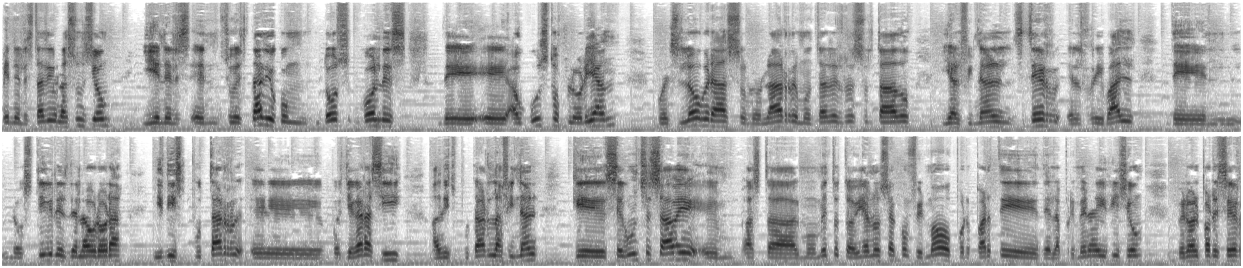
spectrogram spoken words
en el estadio La Asunción y en, el, en su estadio con dos goles de eh, Augusto Florian, pues logra Sololá remontar el resultado y al final ser el rival de los Tigres de la Aurora y disputar, eh, pues llegar así a disputar la final, que según se sabe, em, hasta el momento todavía no se ha confirmado por parte de la primera división, pero al parecer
